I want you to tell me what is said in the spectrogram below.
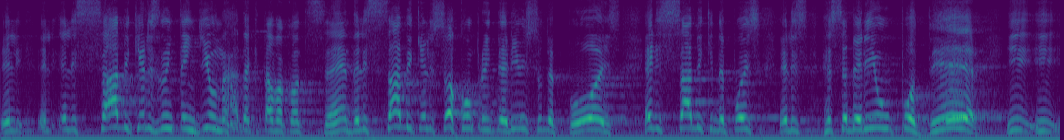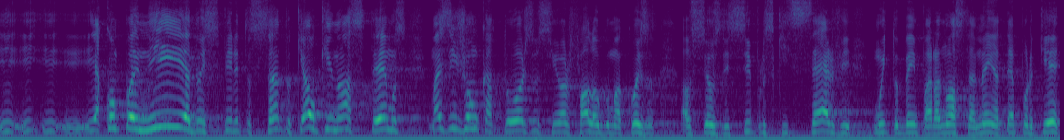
ele, ele, ele sabe que eles não entendiam nada que estava acontecendo, ele sabe que eles só compreenderiam isso depois, ele sabe que depois eles receberiam o poder e, e, e, e, a companhia do Espírito Santo, que é o que nós temos. Mas em João 14, o Senhor fala alguma coisa aos seus discípulos que serve muito bem para nós também, até porque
